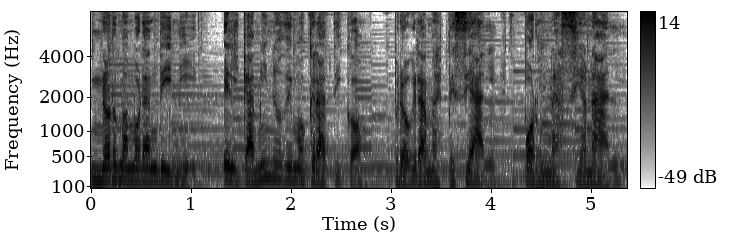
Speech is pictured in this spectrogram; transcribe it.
Norma Morandini, El Camino Democrático, programa especial por Nacional.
